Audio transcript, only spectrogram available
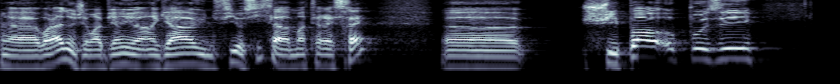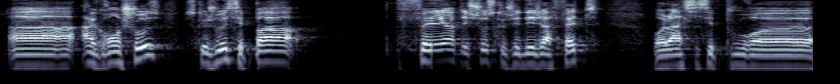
voilà, donc j'aimerais bien un gars, une fille aussi, ça m'intéresserait. Euh, je suis pas opposé à grand chose. Ce que je veux, c'est pas faire des choses que j'ai déjà faites. Voilà, si c'est pour euh,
